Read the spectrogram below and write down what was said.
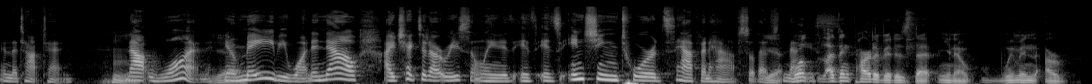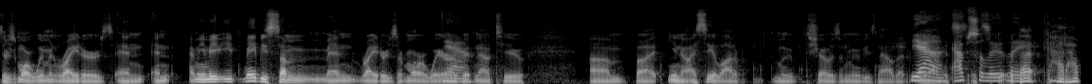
in the top ten. Hmm. Not one, you know, maybe one. And now I checked it out recently. and It's, it's, it's inching towards half and half, so that's yeah. nice. Well, I think part of it is that you know women are there's more women writers, and and I mean maybe maybe some men writers are more aware of it now too. Um, but you know, I see a lot of shows and movies now that Yeah, it's, it's absolutely. but that God, how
